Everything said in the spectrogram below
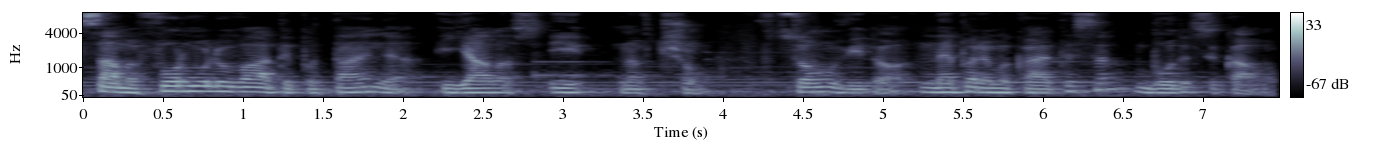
Саме формулювати питання я вас і навчу в цьому відео. Не перемикайтеся, буде цікаво.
